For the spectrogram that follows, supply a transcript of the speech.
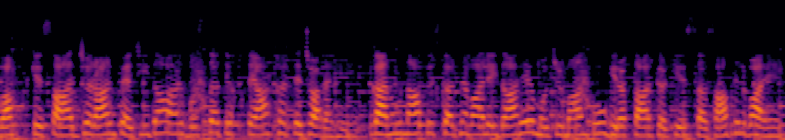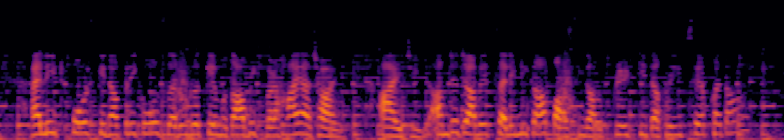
वक्त के साथ जराय पेचीदा और वसत इख्तियार करते जा रहे हैं। कानून नाफिज करने वाले इदारे मुजरिमान को गिरफ़्तार करके सजा दिलवाए। एलिट फोर्स की नफरी को ज़रूरत के मुताबिक बढ़ाया जाए। आई जी अमजद जावेद सलीमी का पासिंग आउट परेड की तकरीब ऐसी खिताब।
